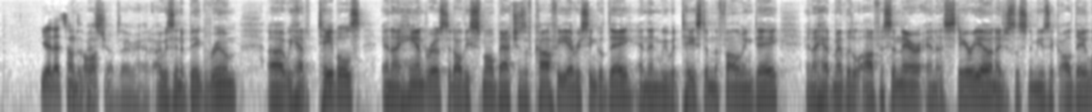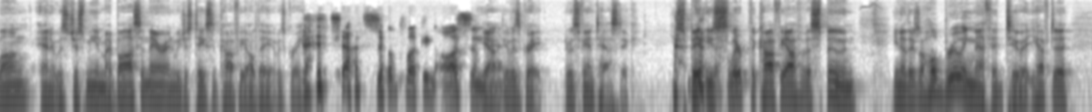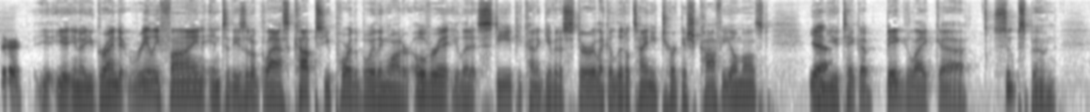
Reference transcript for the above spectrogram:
Yeah, that One sounds of the best awesome. jobs I ever had. I was in a big room. Uh, we had tables, and I hand roasted all these small batches of coffee every single day, and then we would taste them the following day. And I had my little office in there and a stereo, and I just listened to music all day long. And it was just me and my boss in there, and we just tasted coffee all day. It was great. That sounds so fucking awesome. Yeah, man. it was great. It was fantastic. You spit, you slurp the coffee off of a spoon. You know, there's a whole brewing method to it. You have to sure. you, you, you know you grind it really fine into these little glass cups. You pour the boiling water over it. You let it steep. You kind of give it a stir like a little tiny turkish coffee almost. Yeah. and you take a big like uh, soup spoon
